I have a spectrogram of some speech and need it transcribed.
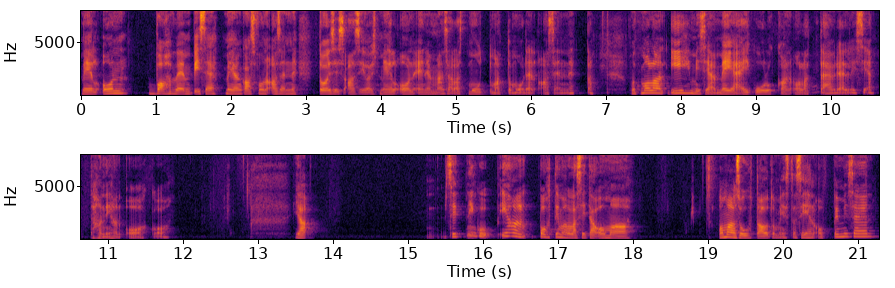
Meillä on vahvempi se meidän kasvun asenne. Toisissa asioissa meillä on enemmän sellaista muuttumattomuuden asennetta. Mutta me ollaan ihmisiä, meidän ei kuulukaan olla täydellisiä. Tämä on ihan ok. Ja sitten niinku ihan pohtimalla sitä omaa, omaa suhtautumista siihen oppimiseen,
